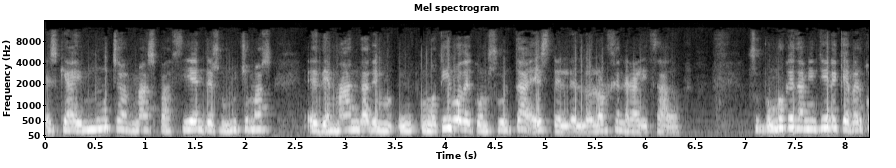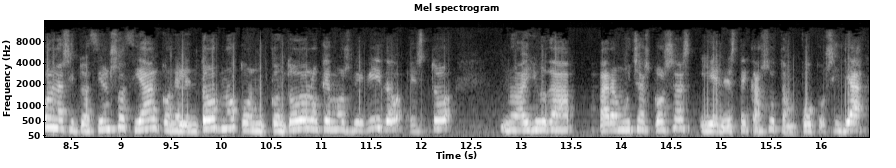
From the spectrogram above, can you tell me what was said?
es que hay muchos más pacientes o mucho más eh, demanda de motivo de consulta el del dolor generalizado. Supongo que también tiene que ver con la situación social, con el entorno, con, con todo lo que hemos vivido. Esto no ayuda para muchas cosas y en este caso tampoco. Si ya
